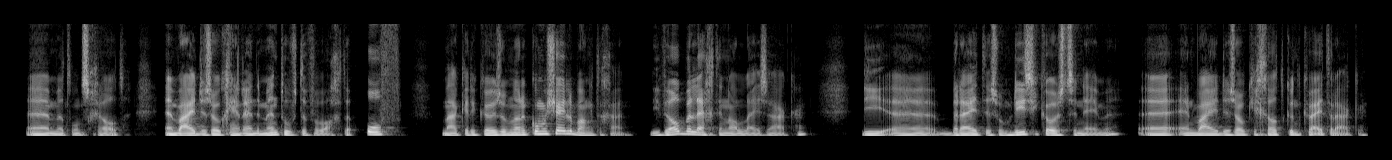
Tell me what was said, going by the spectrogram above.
uh, met ons geld, en waar je dus ook geen rendement hoeft te verwachten. Of maak je de keuze om naar een commerciële bank te gaan, die wel belegt in allerlei zaken, die uh, bereid is om risico's te nemen en waar je dus ook je geld kunt kwijtraken.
